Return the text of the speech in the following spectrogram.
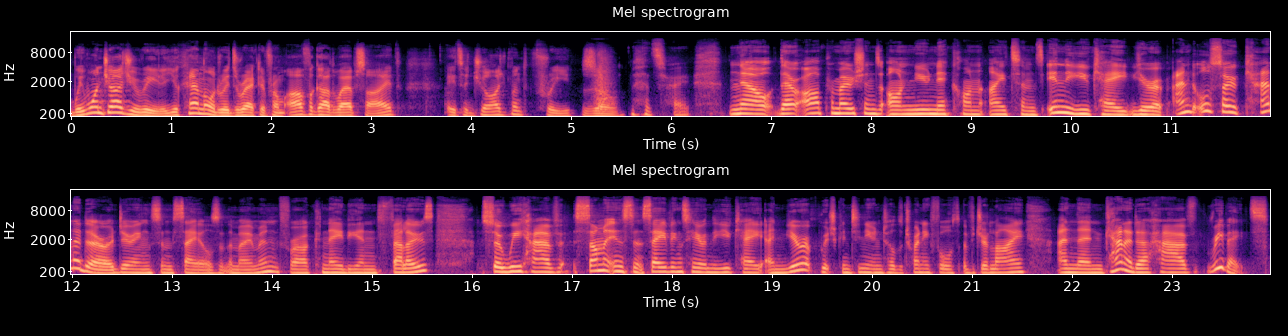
we won't judge you really. You can order it directly from AlphaGuard website. It's a judgment free zone. That's right. Now, there are promotions on new Nikon items in the UK, Europe, and also Canada are doing some sales at the moment for our Canadian fellows. So we have summer instant savings here in the UK and Europe, which continue until the 24th of July. And then Canada have rebates.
